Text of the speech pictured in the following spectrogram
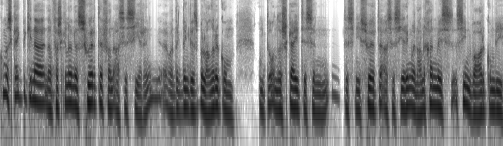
kom ons kyk bietjie na na verskillende soorte van assessering want ek dink dis belangrik om om te onderskei tussen tussen die soorte assessering want dan gaan mens sien waar kom die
